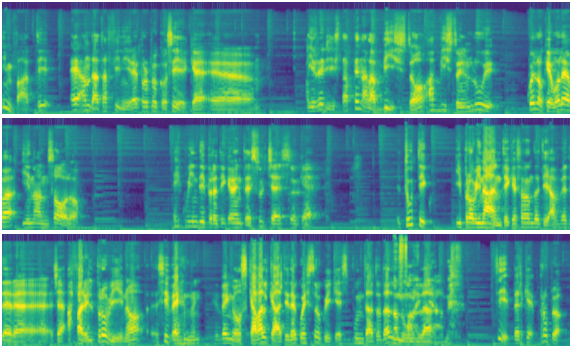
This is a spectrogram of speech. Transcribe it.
Infatti è andata a finire proprio così, che eh, il regista appena l'ha visto, ha visto in lui quello che voleva in Han Solo. E quindi praticamente è successo che tutti i provinanti che sono andati a vedere, cioè a fare il provino, si ven- vengono scavalcati da questo qui che è spuntato dal non nulla. Sì, perché proprio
